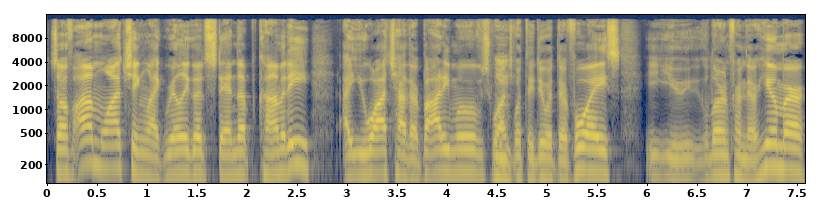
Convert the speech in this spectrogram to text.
So if I'm watching like really good stand-up comedy, uh, you watch how their body moves, watch Hmm. what they do with their voice, you, you learn from their humor,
